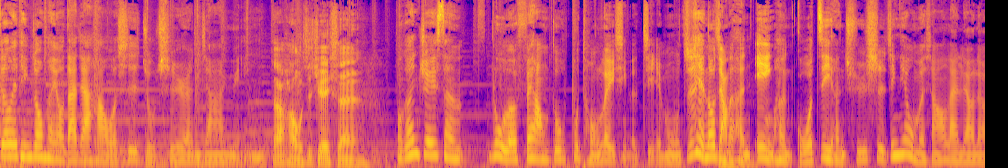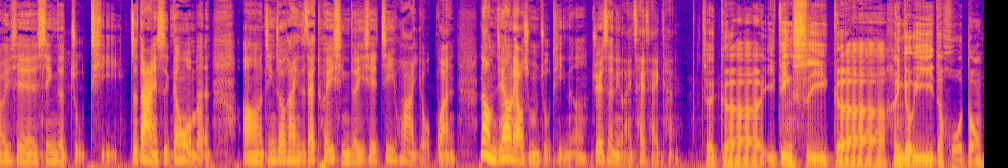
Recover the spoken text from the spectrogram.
各位听众朋友，大家好，我是主持人佳云。大家好，我是 Jason。我跟 Jason 录了非常多不同类型的节目，之前都讲的很硬、很国际、很趋势。今天我们想要来聊聊一些新的主题，这当然是跟我们呃金周刊一直在推行的一些计划有关。那我们今天要聊什么主题呢？Jason，你来猜猜看。这个一定是一个很有意义的活动。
